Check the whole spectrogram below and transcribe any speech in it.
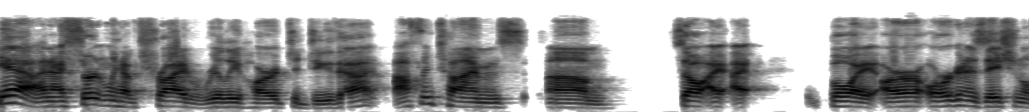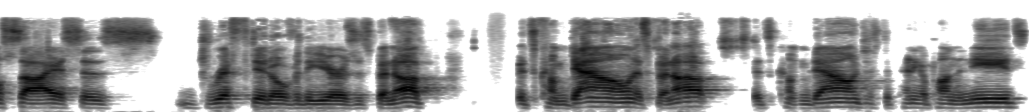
Yeah, and I certainly have tried really hard to do that. Oftentimes, um, so I, I, boy, our organizational size has drifted over the years. It's been up, it's come down, it's been up, it's come down, just depending upon the needs.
